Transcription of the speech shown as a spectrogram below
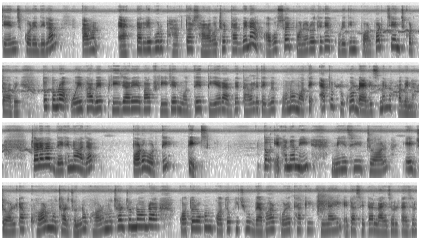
চেঞ্জ করে দিলাম। কারণ একটা লেবুর ফাঁক তো আর সারা বছর থাকবে না, অবশ্যই পনেরো থেকে কুড়ি দিন পর পর চেঞ্জ করতে হবে। তো তোমরা ওইভাবে ফ্রিজারে বা ফ্রিজের মধ্যে দিয়ে রাখবে, তাহলে দেখবে কোনো মতে এতটুকু ব্যাড স্মেল হবে না। চলো এবার দেখে নেওয়া যাক পরবর্তী টিপস তো এখানে আমি নিয়েছি জল, এই জলটা ঘর মোছার জন্য। ঘর মোছার জন্য আমরা কত রকম কত কিছু ব্যবহার করে থাকি ফিনাইল এটা সেটা লাইজল টাইজল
